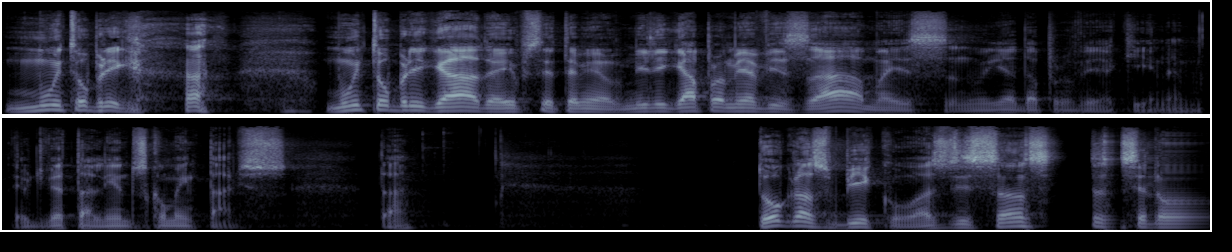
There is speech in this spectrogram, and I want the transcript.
Muito obrigado. Muito obrigado aí por você ter me ligar para me avisar, mas não ia dar para ver aqui, né? Eu devia estar tá lendo os comentários, tá? Douglas Bico, as distâncias serão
